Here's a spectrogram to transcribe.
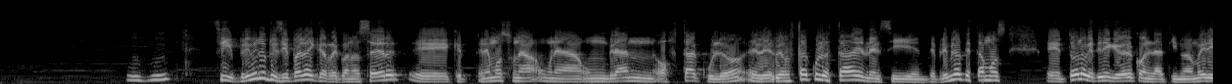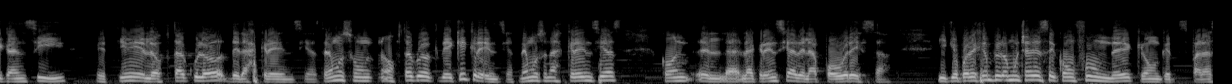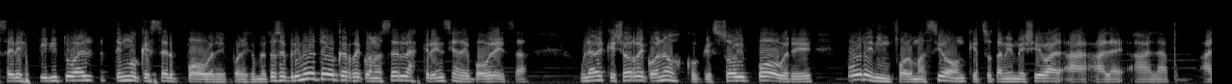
Sí, primero y principal hay que reconocer eh, que tenemos una, un gran obstáculo. El, obstáculo está en el siguiente. Primero que estamos, en todo lo que tiene que ver con Latinoamérica en sí, eh, tiene el obstáculo de las creencias. Tenemos un obstáculo de qué creencias? Tenemos unas creencias con la creencia de la pobreza y que por ejemplo muchas veces se confunde que aunque para ser espiritual tengo que ser pobre, por ejemplo. Entonces primero tengo que reconocer las creencias de pobreza. Una vez que yo reconozco que soy pobre, pobre en información, que eso también me lleva a,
